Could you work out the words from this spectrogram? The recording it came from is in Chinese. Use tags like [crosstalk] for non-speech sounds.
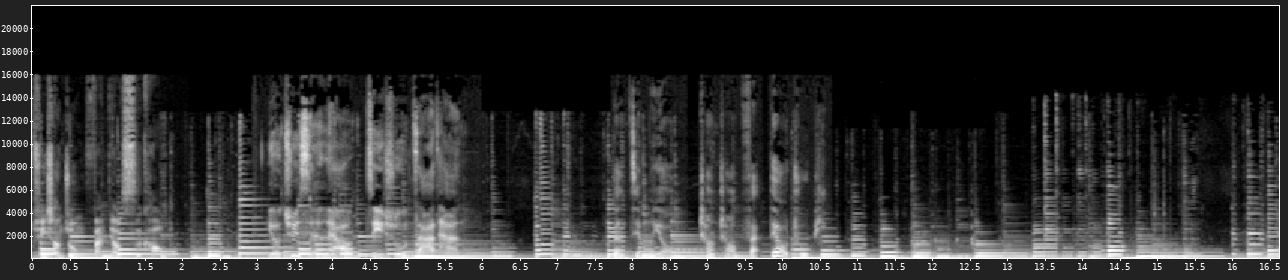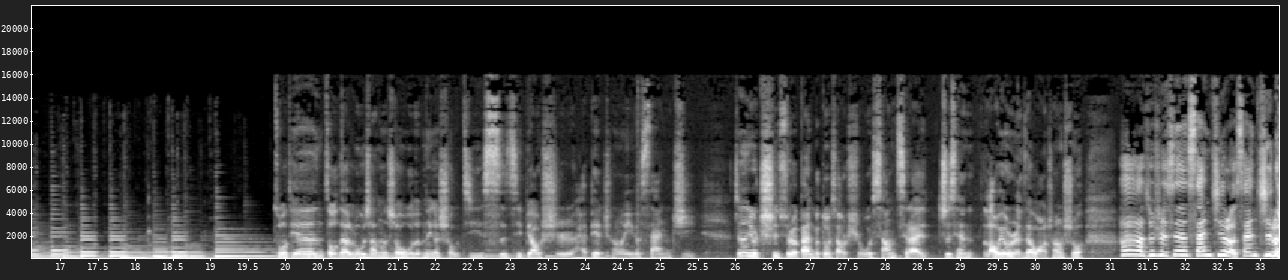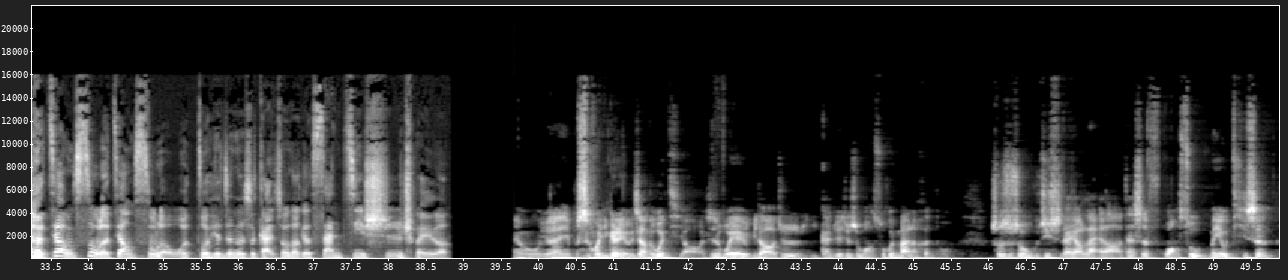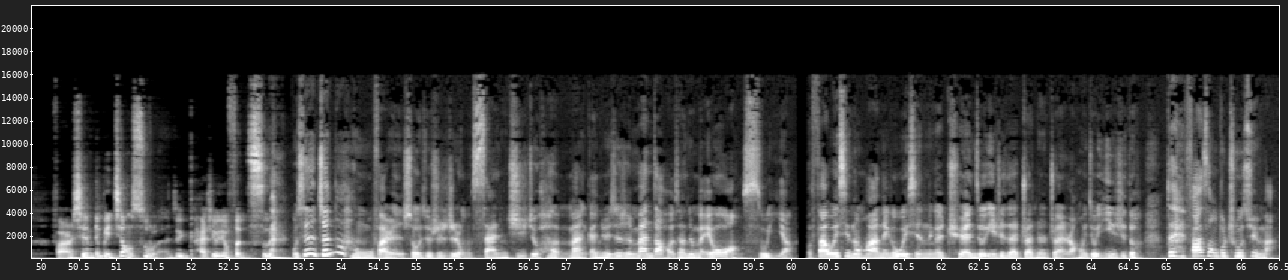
群像中反调思考，有趣闲聊，技术杂谈。本节目由唱唱反调出品。昨天走在路上的时候，我的那个手机四 G 标识还变成了一个三 G。真的就持续了半个多小时。我想起来之前老有人在网上说，啊，就是现在三 G 了，三 G 了，降速了，降速了。我昨天真的是感受到个三 G 实锤了。哎呦，原来也不是我一个人有这样的问题啊！其实我也遇到，就是感觉就是网速会慢了很多。说是说五 G 时代要来了，但是网速没有提升。反而先先被降速了，这还是有点讽刺的。[laughs] 我现在真的很无法忍受，就是这种三 G 就很慢，感觉就是慢到好像就没有网速一样。发微信的话，那个微信那个圈就一直在转转转，然后就一直都对发送不出去嘛。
